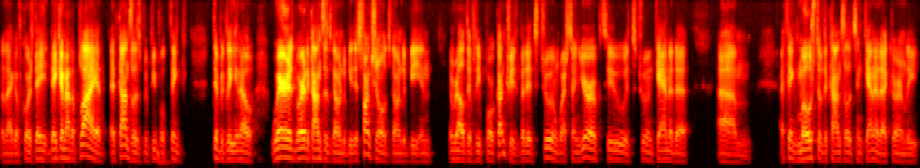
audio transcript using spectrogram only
like of course they they cannot apply at, at consulates, but people think typically you know where where the consulate's going to be dysfunctional, it's going to be in in relatively poor countries, but it's true in Western Europe too. It's true in Canada. Um, I think most of the consulates in Canada currently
